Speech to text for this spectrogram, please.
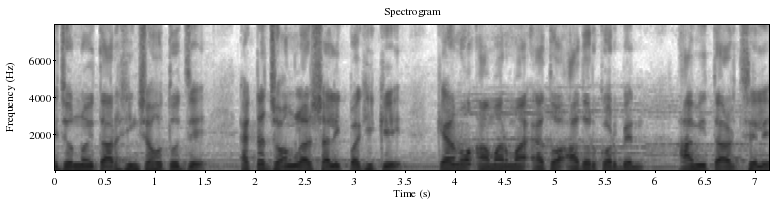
এজন্যই তার হিংসা হতো যে একটা জংলার শালিক পাখিকে কেন আমার মা এত আদর করবেন? আমি তার ছেলে,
